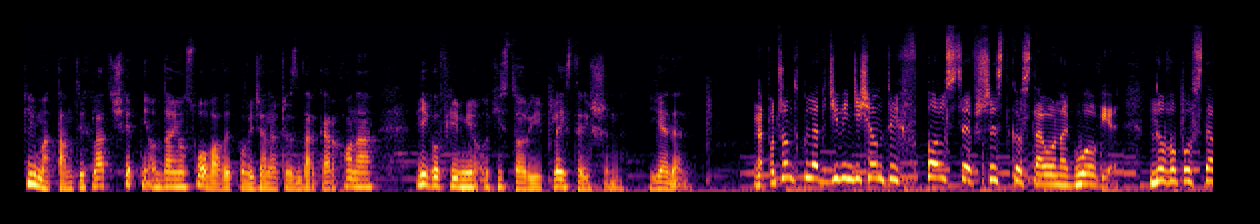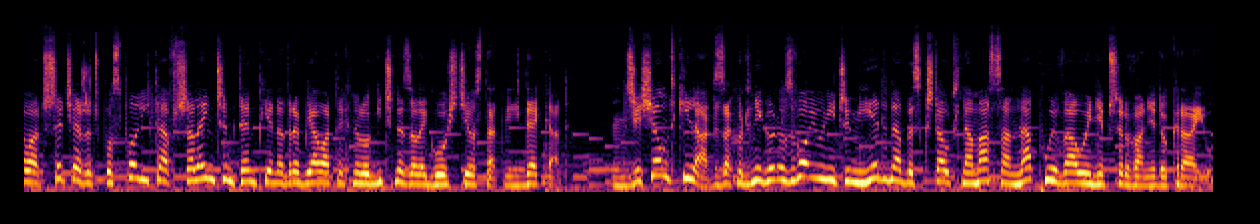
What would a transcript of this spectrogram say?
Klimat tamtych lat świetnie oddają słowa wypowiedziane przez Dark Archona w jego filmie o historii PlayStation 1. Na początku lat 90. w Polsce wszystko stało na głowie. Nowo powstała trzecia Rzeczpospolita w szaleńczym tempie nadrabiała technologiczne zaległości ostatnich dekad. Dziesiątki lat zachodniego rozwoju niczym jedna bezkształtna masa napływały nieprzerwanie do kraju.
